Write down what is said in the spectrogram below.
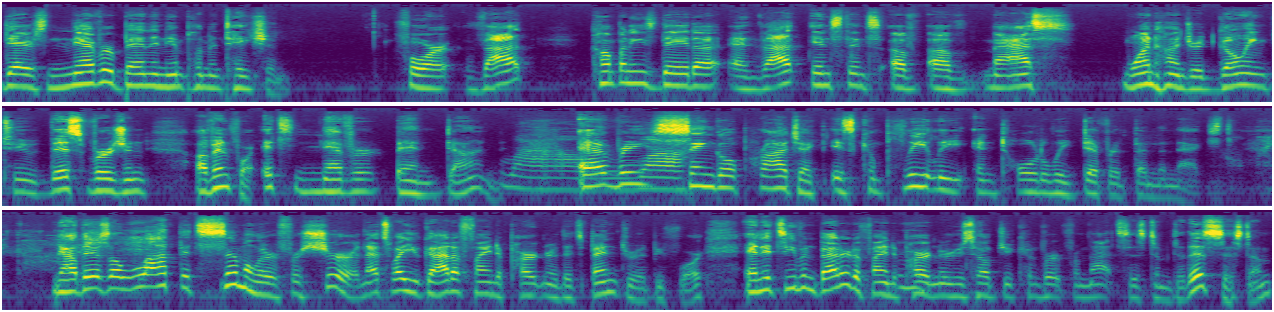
There's never been an implementation for that company's data and that instance of, of MAS 100 going to this version of Infor. It's never been done. wow. Every Wow. single project is completely and totally different than the next. Now, there's a lot that's similar for sure. And that's why you got to find a partner that's been through it before. And it's even better to find a Mm-hmm. partner who's helped you convert from that system to this system.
